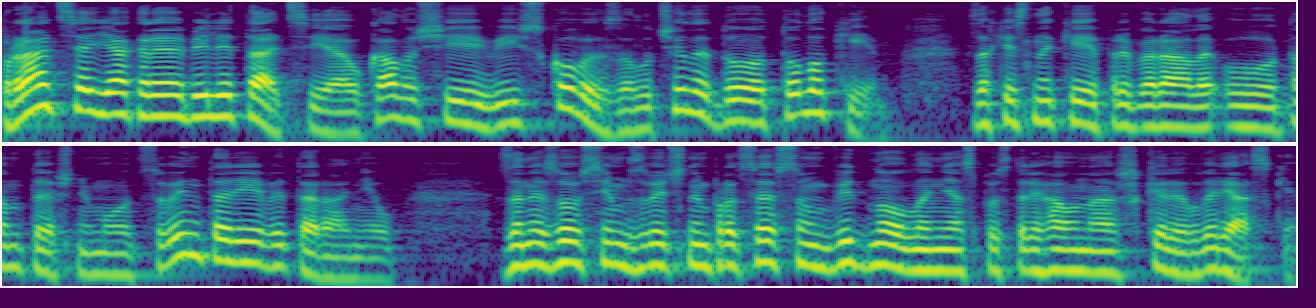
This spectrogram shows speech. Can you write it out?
Праця як реабілітація у калуші військових залучили до толоки. Захисники прибирали у тамтешньому цвинтарі ветеранів. За не зовсім звичним процесом відновлення спостерігав наш Кирил Верязкін.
